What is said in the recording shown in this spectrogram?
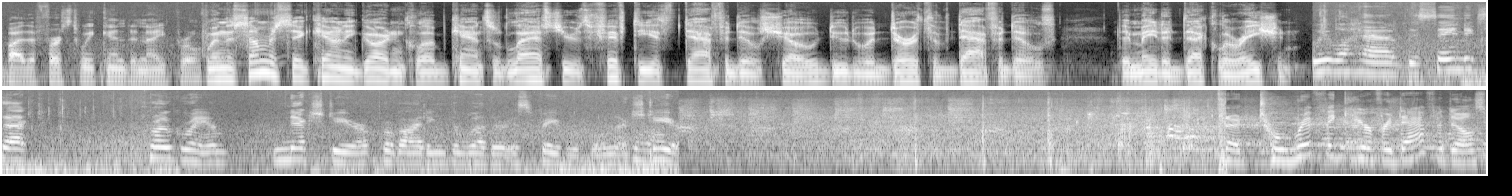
by the first weekend in April. When the Somerset County Garden Club canceled last year's 50th daffodil show due to a dearth of daffodils, they made a declaration. We will have the same exact program next year, providing the weather is favorable next year. A terrific year for daffodils.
